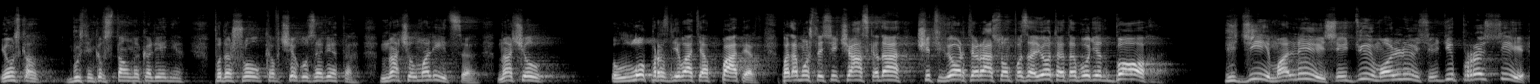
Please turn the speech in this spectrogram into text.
И он сказал, быстренько встал на колени, подошел к ковчегу завета, начал молиться, начал лоб разливать о паперть, потому что сейчас, когда четвертый раз он позовет, это будет Бог – Иди, молись, иди, молись, иди, проси.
